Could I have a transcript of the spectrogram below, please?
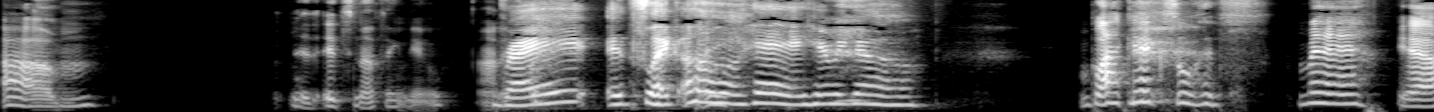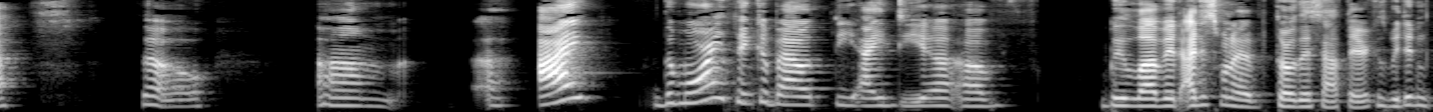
Um it's nothing new. honestly. Right? It's like, oh, hey, here we go. Black excellence. Meh. Yeah. So, um uh, I the more I think about the idea of beloved, I just want to throw this out there because we didn't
